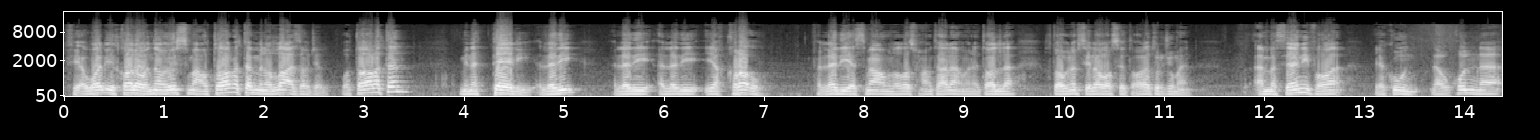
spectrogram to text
في أوله قال وأنه يسمع تارة من الله عز وجل وتارة من التالي الذي الذي الذي يقرأه فالذي يسمعه من الله سبحانه وتعالى ومن يتولى خطاب نفسه لا واسطة ولا ترجمان أما الثاني فهو يكون لو قلنا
